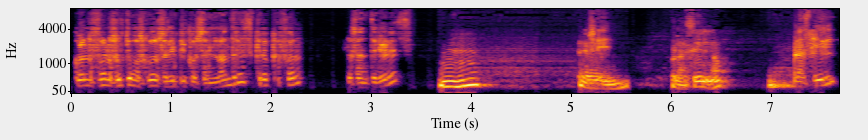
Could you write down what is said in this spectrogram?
cuáles fueron los últimos Juegos Olímpicos en Londres? Creo que fueron los anteriores. Eh, Sí. Brasil, ¿no? Brasil.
